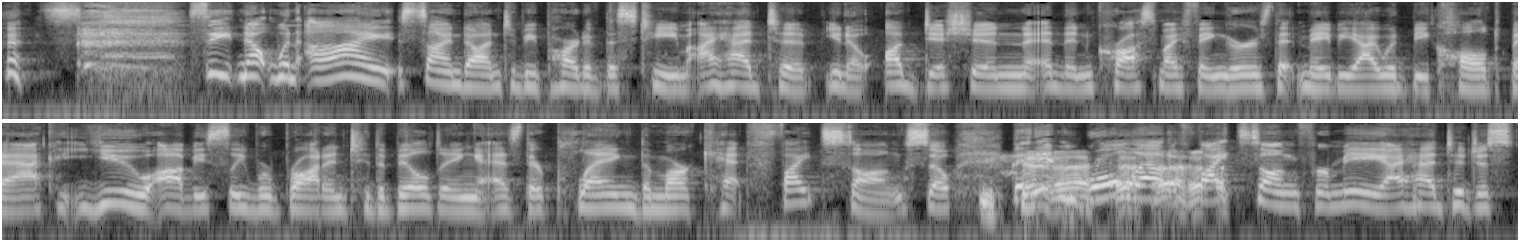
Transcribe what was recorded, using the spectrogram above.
See, now when I signed on to be part of this team, I had to, you know, audition and then cross my fingers that maybe I would be called back. You obviously were brought into the building as they're playing the Marquette fight song. So they didn't roll out a fight song for me. I had to just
